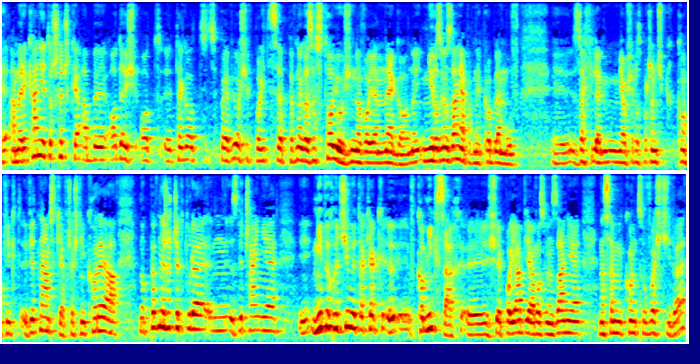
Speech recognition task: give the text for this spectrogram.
e, Amerykanie troszeczkę, aby odejść od e, tego, co pojawiło się w polityce pewnego zastoju zimnowojennego, no nierozwiązania pewnych problemów. E, za chwilę miał się rozpocząć konflikt wietnamski, a wcześniej Korea. No, pewne rzeczy, które zwyczajnie nie wychodziły tak jak w komiksach się pojawia rozwiązanie na samym końcu właściwe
